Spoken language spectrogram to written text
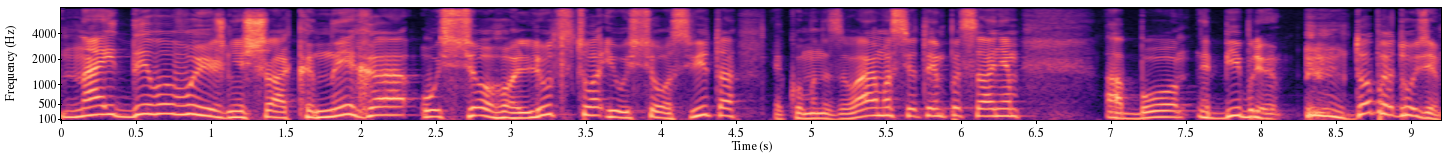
найдивовижніша книга усього людства і усього світа, яку ми називаємо святим писанням або Біблією. Добре, друзі.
